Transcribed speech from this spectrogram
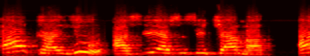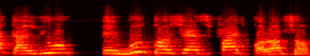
how can you, as EFCC chairman, how can you, in good conscience, fight corruption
